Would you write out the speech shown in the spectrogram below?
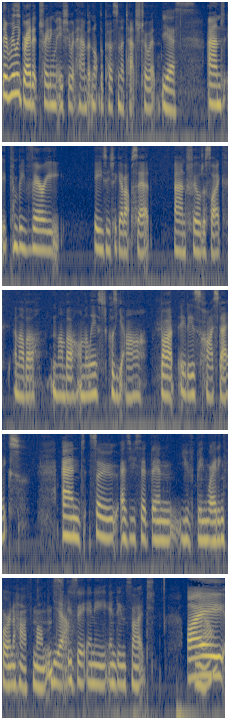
they're really great at treating the issue at hand, but not the person attached to it. Yes. And it can be very easy to get upset and feel just like another number on the list because you are. But it is high stakes. And so, as you said, then you've been waiting four and a half months. Yeah. Is there any end in sight? I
